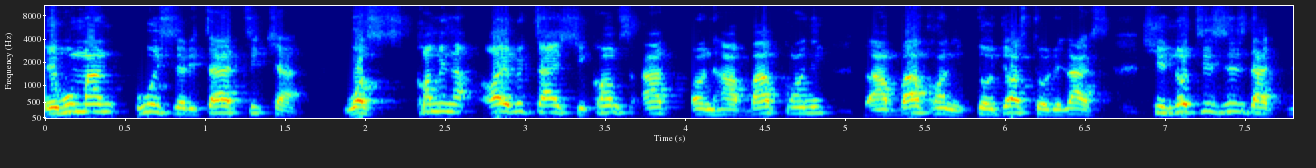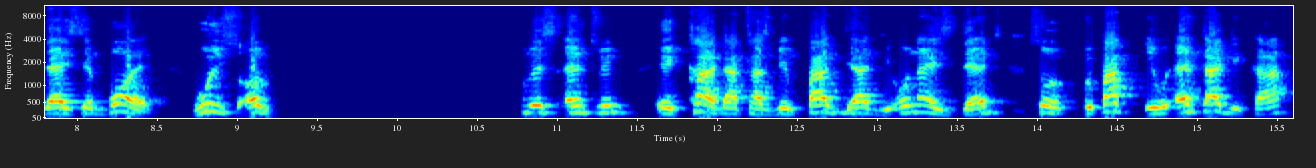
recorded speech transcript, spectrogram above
a woman who is a retired teacher was coming out every time she comes out on her balcony, her balcony to just to relax. She notices that there is a boy who is always entering a car that has been parked there. The owner is dead, so we park. He will enter the car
